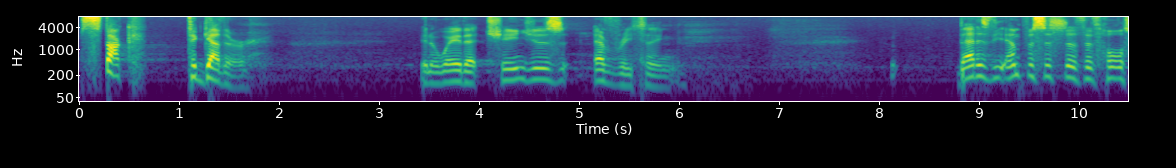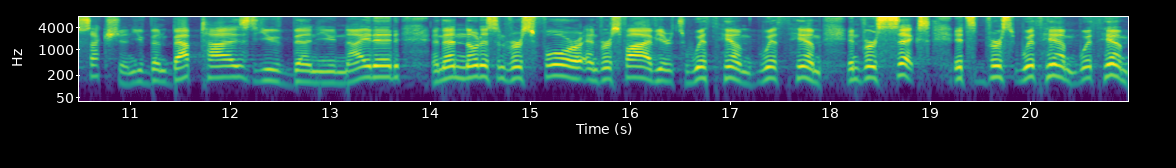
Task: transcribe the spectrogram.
stuck together in a way that changes everything. That is the emphasis of this whole section. You've been baptized, you've been united. And then notice in verse 4 and verse 5, it's with him, with him. In verse 6, it's verse with him, with him.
